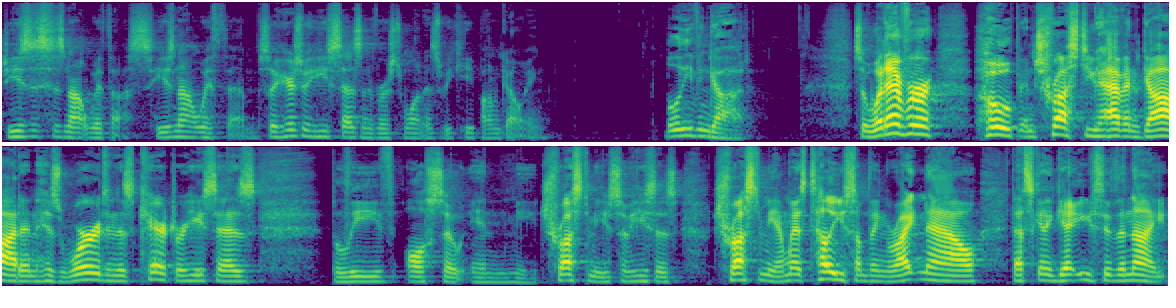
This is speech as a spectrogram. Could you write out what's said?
Jesus is not with us, He's not with them. So here's what He says in verse 1 as we keep on going Believe in God. So, whatever hope and trust you have in God and His words and His character, He says, believe also in me. Trust me. So he says, Trust me. I'm going to tell you something right now that's going to get you through the night,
